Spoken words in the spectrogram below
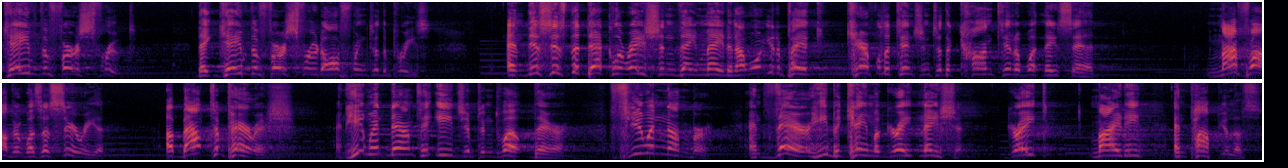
gave the first fruit. They gave the first fruit offering to the priest. And this is the declaration they made. And I want you to pay careful attention to the content of what they said. My father was a Syrian, about to perish, and he went down to Egypt and dwelt there, few in number, and there he became a great nation, great, mighty, and populous.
